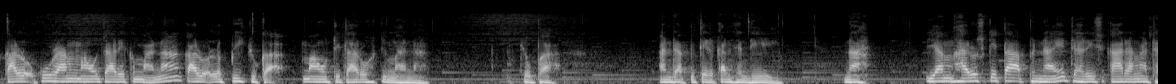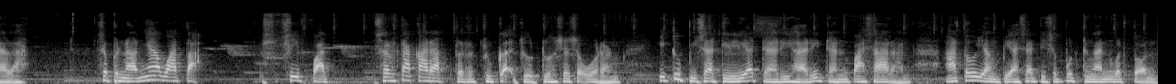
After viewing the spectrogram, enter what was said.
Kalau kurang mau cari ke mana, kalau lebih juga mau ditaruh di mana. Coba Anda pikirkan sendiri. Nah, yang harus kita benahi dari sekarang adalah sebenarnya watak, sifat, serta karakter juga jodoh seseorang itu bisa dilihat dari hari dan pasaran atau yang biasa disebut dengan weton.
